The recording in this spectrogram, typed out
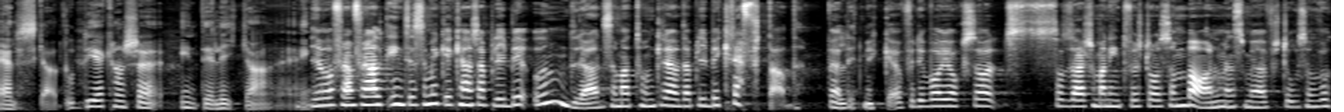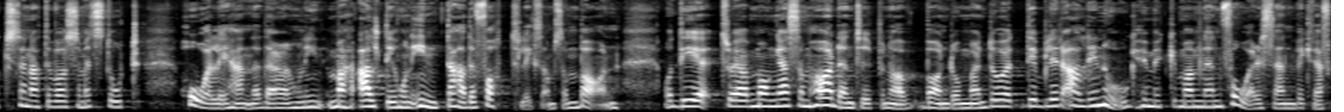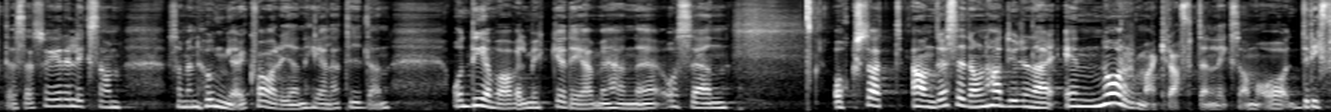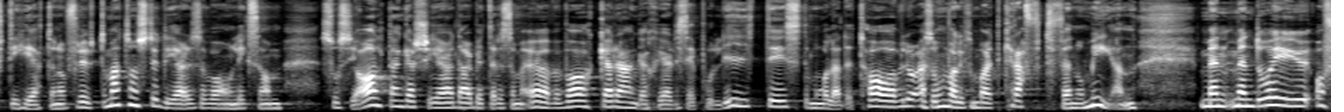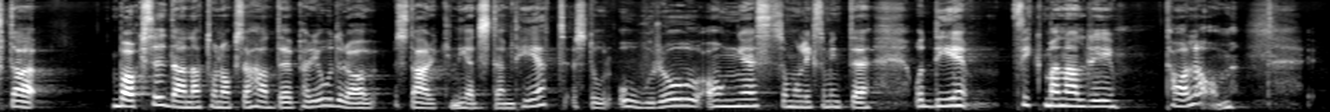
älskad. Och det kanske inte är lika enkelt. Ja, framförallt inte så mycket kanske att bli beundrad som att hon krävde att bli bekräftad väldigt mycket. För det var ju också så där som man inte förstår som barn, men som jag förstod som vuxen, att det var som ett stort hål i henne, där hon, allt det hon inte hade fått liksom, som barn. Och det tror jag många som har den typen av barndomar, då, det blir aldrig nog. Hur mycket man än får sen bekräftelse så är det liksom som en hunger kvar i en hela tiden. Och det var väl mycket det med henne. Och sen också att andra sidan, hon hade ju den här enorma kraften liksom, och driftigheten. Och förutom att hon studerade så var hon liksom socialt engagerad, arbetade som övervakare, engagerade sig politiskt, målade tavlor. Alltså hon var liksom bara ett kraftfenomen. Men, men då är ju ofta baksidan att hon också hade perioder av stark nedstämdhet, stor oro, ångest som hon liksom inte... Och det fick man aldrig tala om.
